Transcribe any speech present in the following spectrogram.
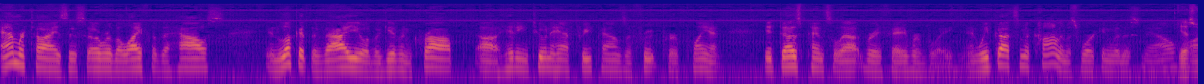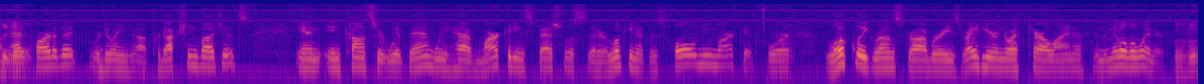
amortize this over the life of the house and look at the value of a given crop uh, hitting two and a half, three pounds of fruit per plant, it does pencil out very favorably. And we've got some economists working with us now yes, on that do. part of it. We're doing uh, production budgets. And in concert with them, we have marketing specialists that are looking at this whole new market for locally grown strawberries right here in North Carolina in the middle of the winter. Mm-hmm.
